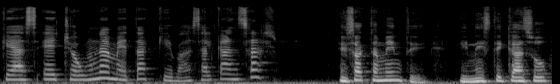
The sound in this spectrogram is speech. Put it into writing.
que has hecho una meta que vas a alcanzar. Exactamente. En este caso,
